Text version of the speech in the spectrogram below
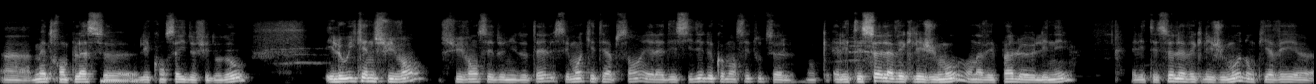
à, mettre en place euh, les conseils de Fédodo. Et le week-end suivant, suivant ces deux nuits d'hôtel, c'est moi qui étais absent et elle a décidé de commencer toute seule. Donc, elle était seule avec les jumeaux. On n'avait pas l'aîné. Elle était seule avec les jumeaux, donc il y avait euh,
